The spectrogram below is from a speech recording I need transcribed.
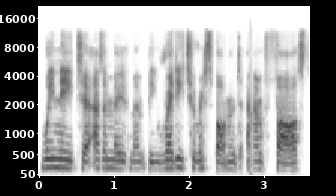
we need to, as a movement, be ready to respond and fast.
